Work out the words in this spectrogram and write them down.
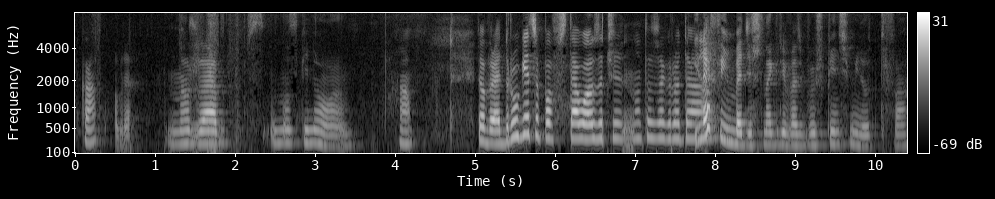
Jaka? Dobra. No, że no, zginąłem. Aha. Dobra, drugie co powstało, znaczy, no to zagroda... Ile film będziesz nagrywać, bo już 5 minut trwa?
